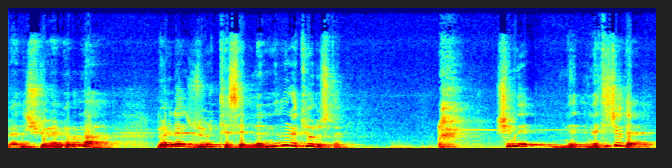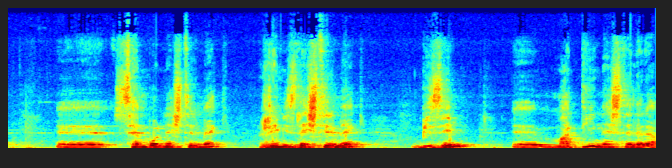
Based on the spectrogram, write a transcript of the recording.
Ben hiç göremiyorum da böyle züğürt tesellilerini üretiyoruz tabii. Şimdi ne- neticede e, sembolleştirmek, remizleştirmek bizim e, maddi nesnelere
